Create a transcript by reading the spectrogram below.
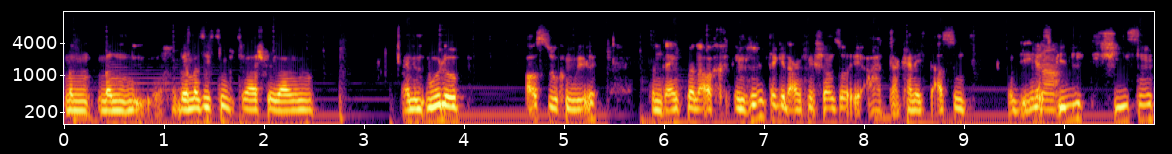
Man, man, wenn man sich zum Beispiel einen, einen Urlaub aussuchen will, dann denkt man auch im Hintergedanken schon so, ja, da kann ich das und, und jenes Genau. Bild schießen,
